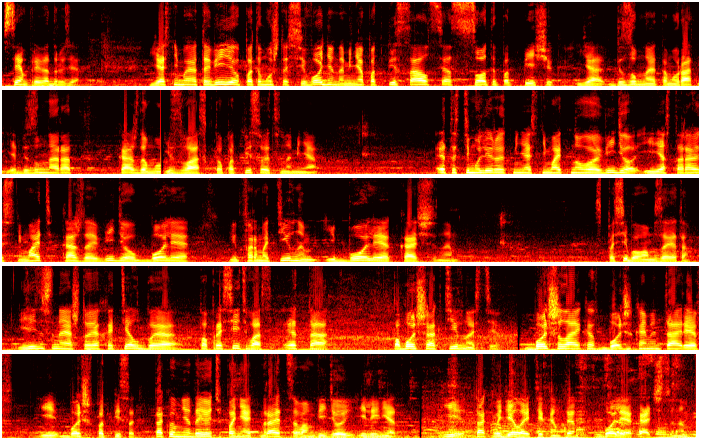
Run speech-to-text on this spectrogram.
Всем привет, друзья! Я снимаю это видео, потому что сегодня на меня подписался сотый подписчик. Я безумно этому рад, я безумно рад каждому из вас, кто подписывается на меня. Это стимулирует меня снимать новое видео, и я стараюсь снимать каждое видео более информативным и более качественным. Спасибо вам за это. Единственное, что я хотел бы попросить вас, это побольше активности, больше лайков, больше комментариев и больше подписок. Так вы мне даете понять, нравится вам видео или нет. И так вы делаете контент более качественным.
